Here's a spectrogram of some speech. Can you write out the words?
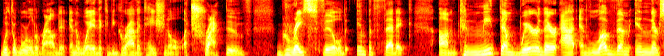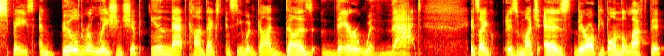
with the world around it in a way that could be gravitational, attractive, grace filled, empathetic, um, can meet them where they're at and love them in their space and build relationship in that context and see what God does there with that it's like as much as there are people on the left that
